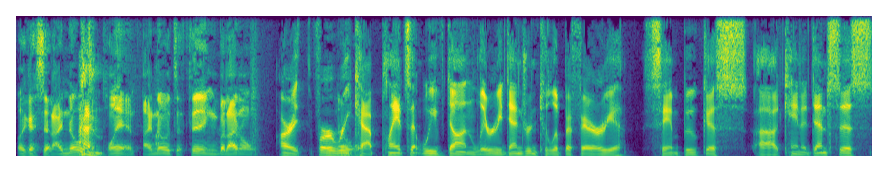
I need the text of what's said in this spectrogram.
Like I said, I know it's a plant. I know it's a thing, but I don't. All right. For a recap, plants that we've done: Liriodendron tulipifera, Sambucus uh, canadensis,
